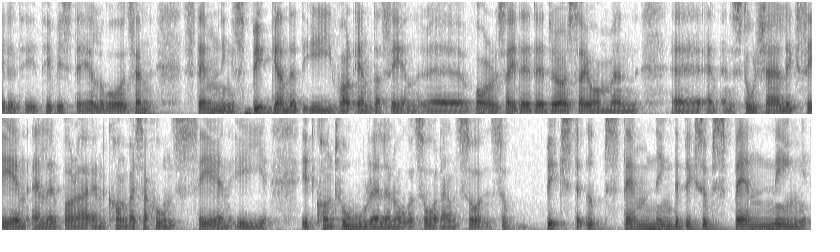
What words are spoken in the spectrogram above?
är det till, till viss del. Och sen stämningsbyggandet i varenda scen. Eh, vare sig det, det rör sig om en, eh, en, en stor kärleksscen eller bara en konversationsscen i, i ett kontor eller något sådant. Så, så byggs det upp stämning, det byggs upp spänning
